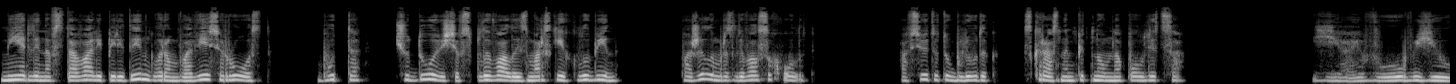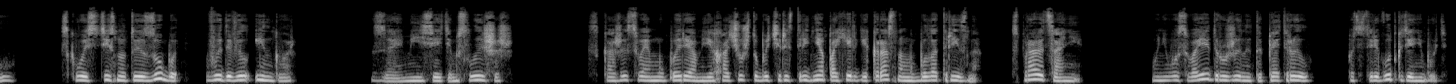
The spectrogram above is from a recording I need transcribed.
медленно вставали перед Ингваром во весь рост, будто чудовище всплывало из морских глубин. По жилам разливался холод. А все этот ублюдок с красным пятном на пол лица. «Я его убью!» Сквозь стиснутые зубы выдавил Ингвар. «Займись этим, слышишь? Скажи своим упырям, я хочу, чтобы через три дня по Хельге Красному была тризна. Справятся они? У него своей дружины-то пять рыл. Подстерегут где-нибудь.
